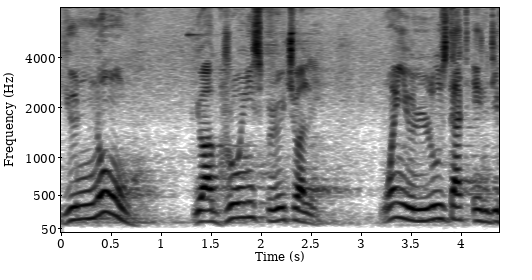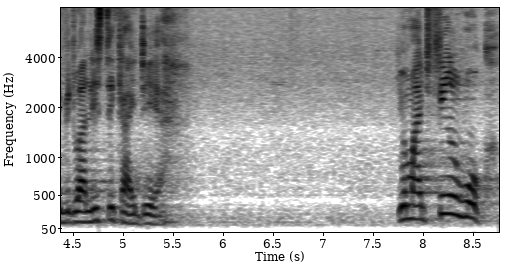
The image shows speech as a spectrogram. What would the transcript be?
You know you are growing spiritually when you lose that individualistic idea. You might feel woke,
